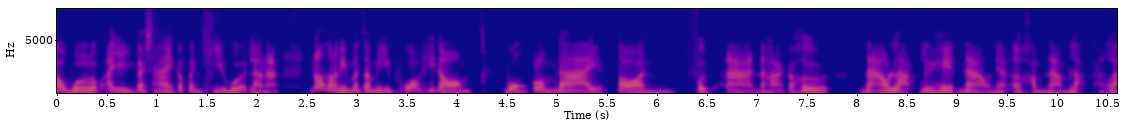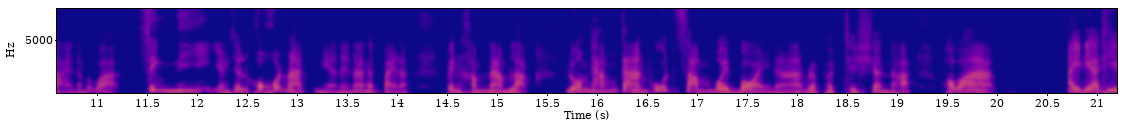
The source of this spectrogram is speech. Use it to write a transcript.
กับ verb อะอย่างนี้ก็ใช่ก็เป็น keyword แล้วนะ นอกจากนี้มันจะมีพวกที่น้องวงกลมได้ตอนฝึกอ่านนะคะ ก็คือ noun หลักหรือ head noun เนี่ยเออคำนามหลักทั้งหลายนะแบบว่า สิ่งนี้อย่างเช่นโคโคนัทเงี้ยในหน้าถัดไปนะ เป็นคำนามหลักรวมทั้งการพูดซ้ำบ่อยๆนะ repetition นะคะ เพราะว่าไอเดียที่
